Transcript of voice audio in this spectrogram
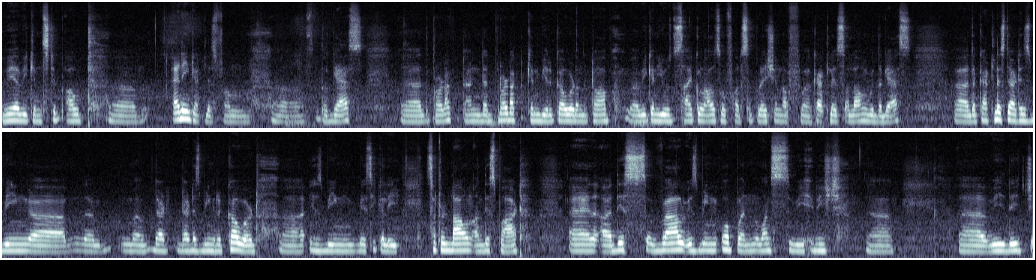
where we can strip out uh, any catalyst from uh, the gas uh, the product and that product can be recovered on the top. Uh, we can use the cycle also for separation of uh, catalyst along with the gas. uh, the catalyst that is being uh, um, that that is being recovered is being basically settled down on this part. And this valve is being open once we reach we reach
